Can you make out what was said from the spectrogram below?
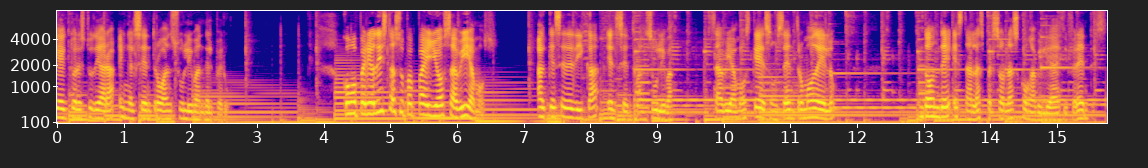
que Héctor estudiara en el centro Anzuliban del Perú. Como periodista, su papá y yo sabíamos a qué se dedica el Centro Anzúliba. Sabíamos que es un centro modelo donde están las personas con habilidades diferentes.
